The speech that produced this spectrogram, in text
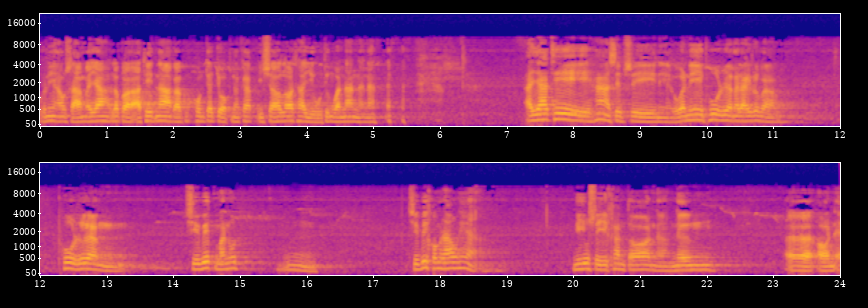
วันนี้เอาสามอายะแล้วก็อาทิตย์หน้าก็คงจะจบนะครับ อิชาลอถ้าอยู่ถึงวันนั้นนะนะอายะที่ห้าสิบสี่เนี่ยวันนี้พูดเรื่องอะไรหรือเปล่า พูดเรื่องชีวิตมนุษย์ชีวิตของเราเนี่ย มีอยู่สี่ขั้นตอนนะหนึ่งอ่อนแอ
